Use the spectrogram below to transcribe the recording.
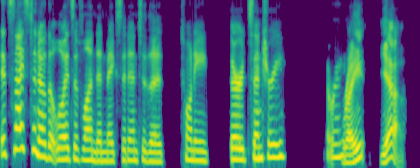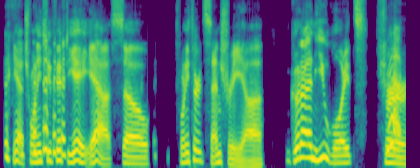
It's nice to know that Lloyd's of London makes it into the 23rd century. Right. Right? Yeah. Yeah. 2258. yeah. So 23rd century. Uh, good on you, Lloyd's, for Yeah.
